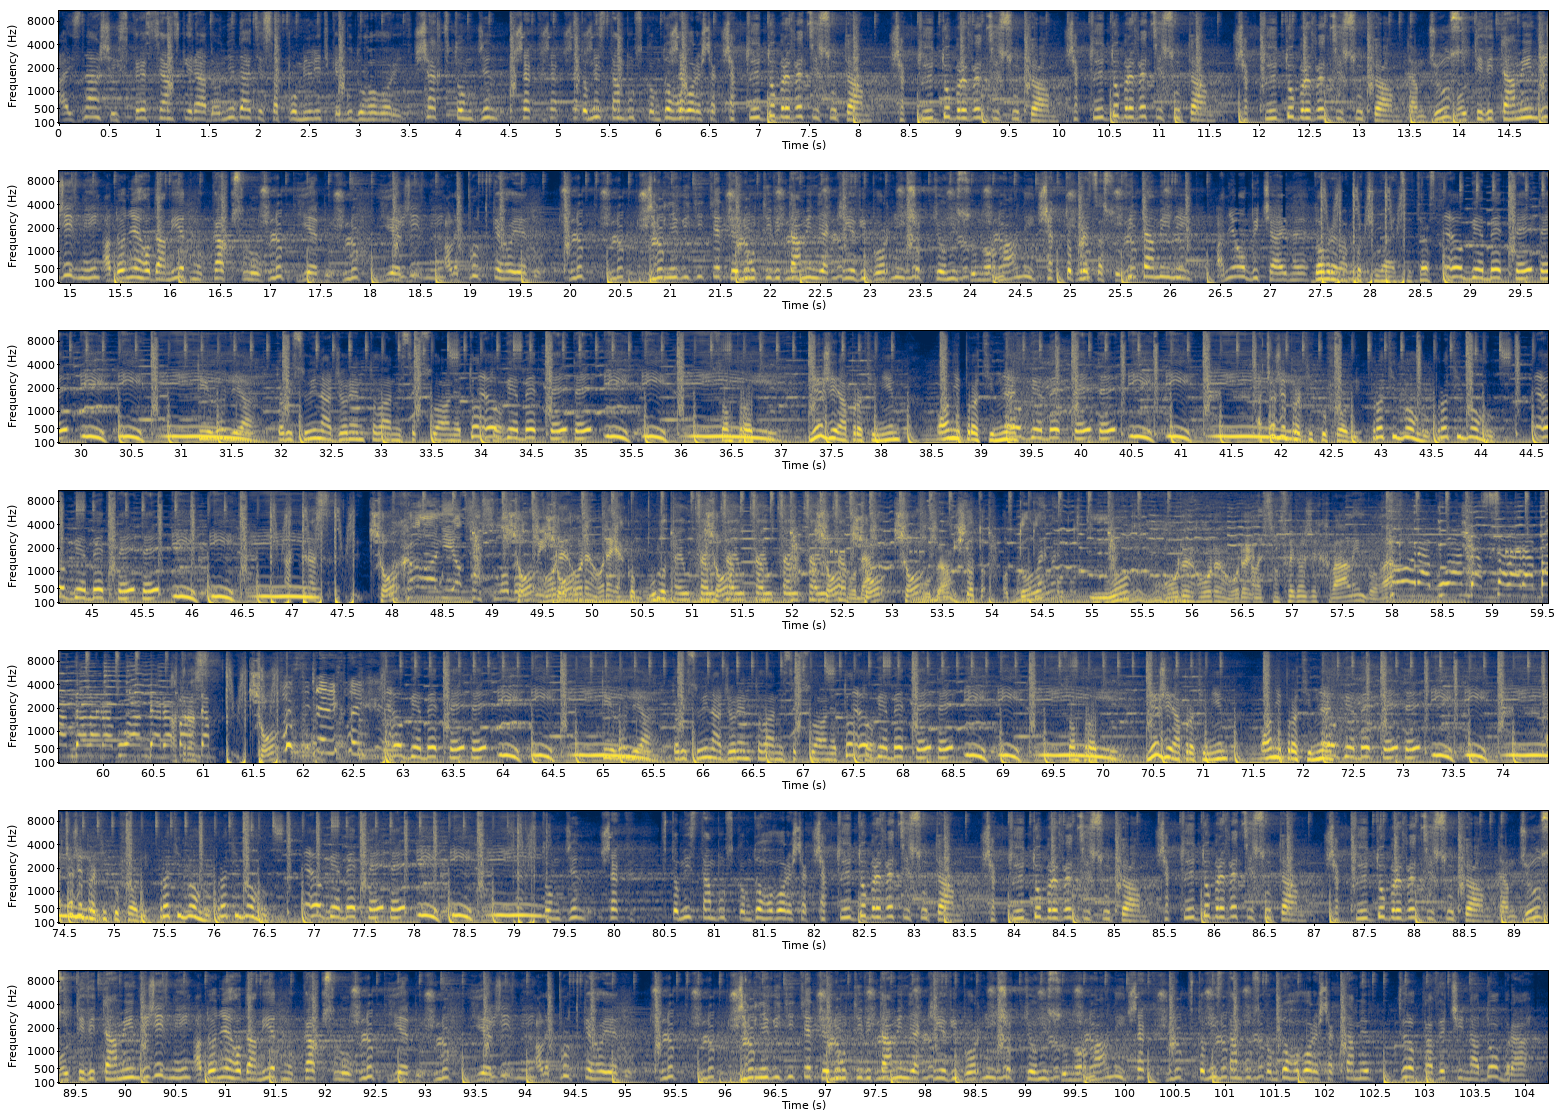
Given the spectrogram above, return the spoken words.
aj z našich, z kresťanských radov, nedajte sa pomýliť, keď budú hovoriť. Však v tom, džen, však, však, v tom istambulskom dohovore, však, však to je dobré veci sú tam. Však tu je dobré veci sú tam. Však to je dobré veci sú tam. Však tu je dobré veci sú tam. Dám džus, multivitamín, vyživný a do neho dám jednu kapsulu, žľup jedu, žľup jedu, Vyživný. ale prudkého jedu. Žľup, žľup, žľup. Nevidíte ten multivitamín, aký je výborný, však to oni sú normálni, však to predsa sú vitamíny a neobyčajné. Dobre ma počúvajte. Teraz LGBTI, I, I, tí ľudia, ktorí sú ináč orientovaní sexuálne, toto LGBTI, I, I, som proti. Nie, že ja proti ním, oni proti mne. LGBTI, I, I. A čože proti Kufovi? Proti Bohu, proti Bohu. LGBTI, I, I. Teraz, čo? Chalani, ja som Čo? slobodný. Hore, hore, hore, ako bulotajúca, Čo? úcajúca, úcajúca, Čo? úca voda. Čo? Čo? Voda. Išlo to od dole, od nôh, Hore, hore, hore. Ale som vedel, že chválim Boha. Ora buanda, A teraz, čo? LGBTI, I, I. Tí ľudia, ktorí sú ináč orientovaní sexuálne, toto LGBTI, I, I. Som proti. Ja proti ním, oni proti mne. LGBTI, I, I. A čože proti Kufovi? Proti Bohu, proti Bohu. LGBTI, I, I. V tom, však tom istambulskom dohovore, však, však to je dobré veci sú tam. Však tu je dobré veci sú tam. Však to je dobré veci sú tam. Však tu je dobré veci sú tam. Dám džus, multivitamín, vyživný a do neho dám jednu kapsulu, žľup jedu, žľup jedu, Vyživný. ale prudkého jedu. Žľup, žľup, žľup. Nevidíte ten multivitamín, aký je výborný, však oni sú normálni. Však žľup, v tom istambulskom dohovore, však tam je veľká väčšina dobrá.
